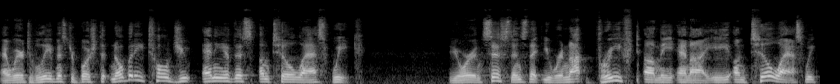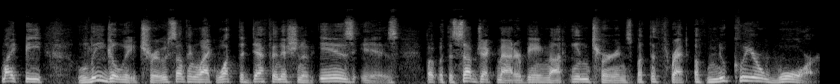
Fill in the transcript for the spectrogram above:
And we're to believe, Mr. Bush, that nobody told you any of this until last week. Your insistence that you were not briefed on the NIE until last week might be legally true, something like what the definition of is is, but with the subject matter being not interns, but the threat of nuclear war.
